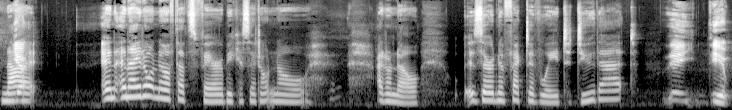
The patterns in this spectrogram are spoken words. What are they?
not Yeah. and and i don't know if that's fair because i don't know i don't know is there an effective way to do that It, it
